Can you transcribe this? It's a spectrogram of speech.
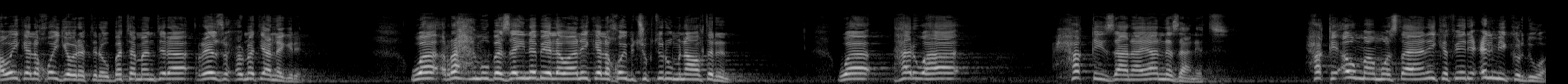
أويك لخوي قورترو بتمنترا ريزو حرمتي أنا نقري ورحم بزينب لوانيك لخوي بتشكترو من عالترن وهروها حەقی زانایان نەزانێت حەقی ئەو مامۆستایانی کە فێری علمی کردووە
